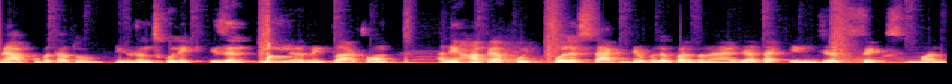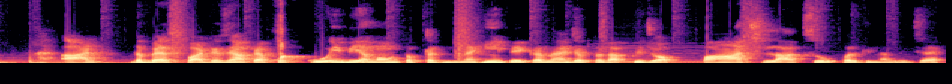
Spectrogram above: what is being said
मैं आपको बताता हूँ। न्यूटन स्कूल एक is an e learning platform and यहाँ पे आपको फुल स्टैक डेवलपर बनाया जाता है in just six month and the best part is यहाँ पे आपको कोई भी अमाउंट तब तक नहीं पे करना है जब तक आपकी जॉब पाँच लाख से ऊपर की ना लग जाए।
